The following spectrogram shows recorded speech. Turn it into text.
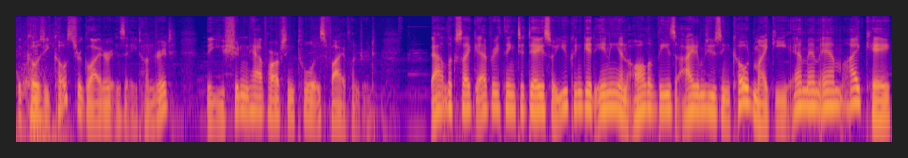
The Cozy Coaster Glider is 800. The You Shouldn't Have Harvesting Tool is 500. That looks like everything today, so you can get any and all of these items using code Mikey, M M M I K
